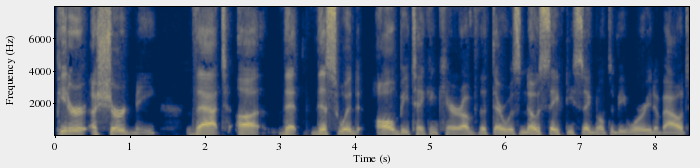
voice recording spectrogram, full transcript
Peter assured me that, uh, that this would all be taken care of, that there was no safety signal to be worried about,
